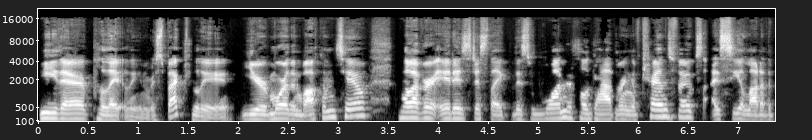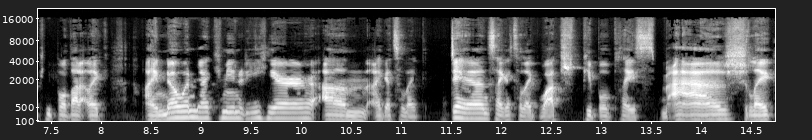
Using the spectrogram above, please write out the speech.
be there politely and respectfully, you're more than welcome to. However, it is just like this wonderful gathering of trans folks. I see a lot of the people that like I know in my community here. Um, I get to like dance. I get to like watch people play Smash. Like,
